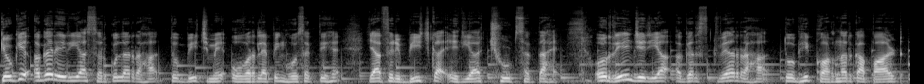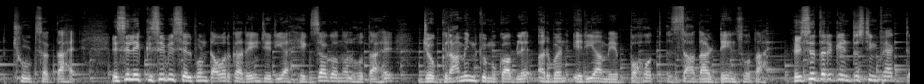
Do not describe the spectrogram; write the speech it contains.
क्योंकि अगर एरिया सर्कुलर रहा तो बीच में ओवरलैपिंग हो सकती है, या फिर बीच का एरिया छूट सकता है। और रेंज एरिया अगर स्क्वायर रहा तो भी कॉर्नर का पार्ट छूट सकता है। इसीलिए किसी भी सेलफोन टावर का रेंज एरिया हेक्सागोनल होता है, जो ग्रामीण के मुकाबले अर्बन एरिया में बहुत ज़्यादा डेंस होता है। इसी तरह के इंटरेस्टिंग फैक्ट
